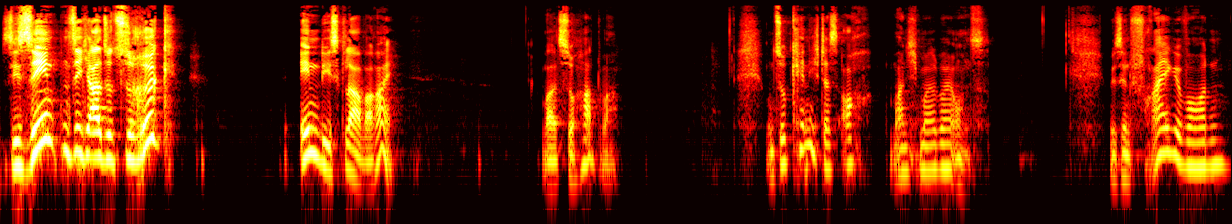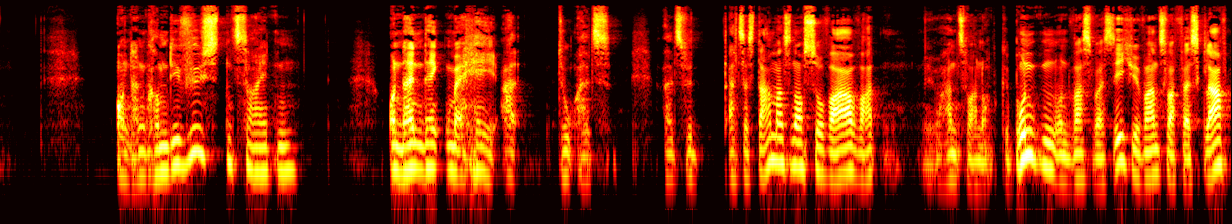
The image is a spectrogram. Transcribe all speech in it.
Sie sehnten sich also zurück in die Sklaverei, weil es so hart war. Und so kenne ich das auch manchmal bei uns. Wir sind frei geworden und dann kommen die Wüstenzeiten und dann denken wir, hey, du, als, als, wir, als das damals noch so war, war, wir waren zwar noch gebunden und was weiß ich, wir waren zwar versklavt,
